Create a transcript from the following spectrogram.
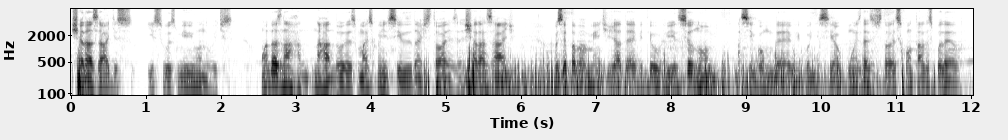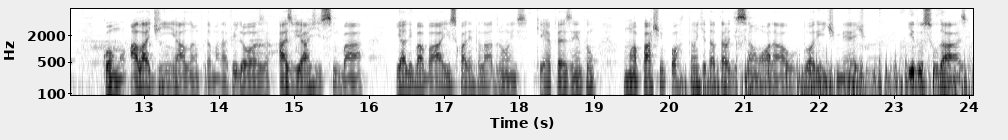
Sherazade e suas mil e uma noites. Uma das narra- narradoras mais conhecidas da história é Sherazade. Você provavelmente já deve ter ouvido seu nome, assim como deve conhecer algumas das histórias contadas por ela, como Aladim e a Lâmpada Maravilhosa, As Viagens de Simbá e Alibabá e os 40 Ladrões, que representam uma parte importante da tradição oral do Oriente Médio e do Sul da Ásia.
